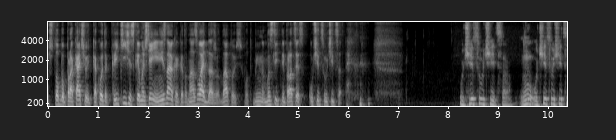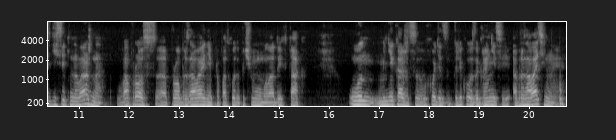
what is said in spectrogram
чтобы прокачивать какое-то критическое мышление, не знаю, как это назвать даже, да, то есть вот именно мыслительный процесс, учиться-учиться. Учиться учиться. Ну, учиться учиться действительно важно. Вопрос э, про образование, про подходы, почему у молодых так, он, мне кажется, выходит далеко за границы образовательные.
